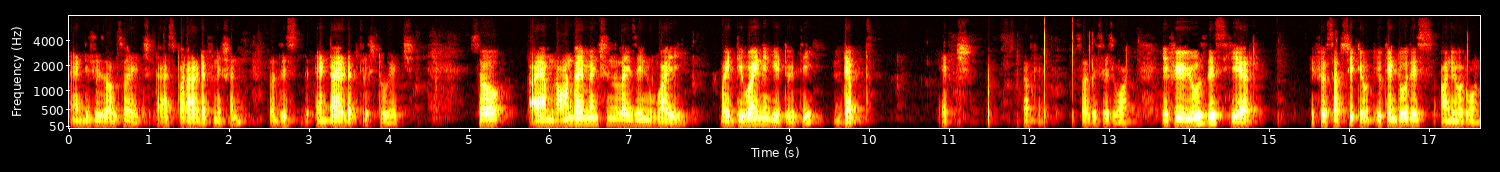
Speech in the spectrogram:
and this is also h as per our definition. So this entire depth is 2h. So I am non-dimensionalizing y by dividing it with the depth h. Okay. So this is what. If you use this here if you substitute you can do this on your own.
